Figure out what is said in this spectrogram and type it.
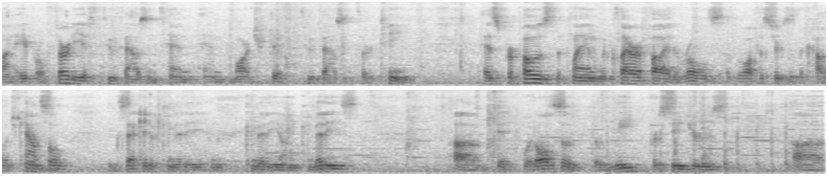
on April 30th, 2010, and March 5th, 2013. As proposed, the plan would clarify the roles of officers of the College Council, Executive Committee, and the Committee on Committees. Um, It would also delete procedures uh,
